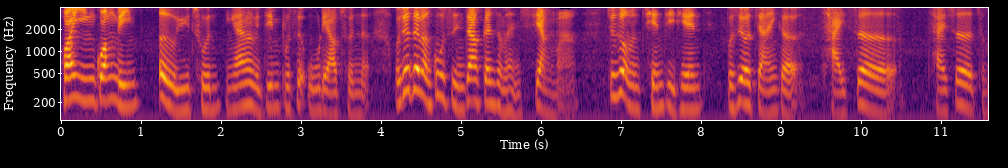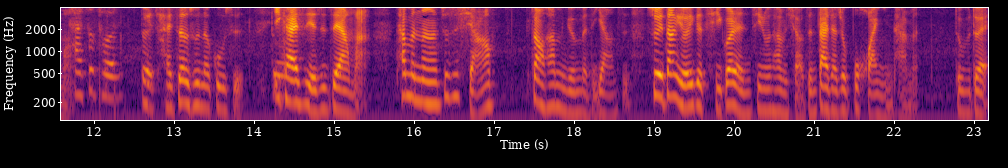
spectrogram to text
欢迎光临鳄鱼村。你看，已经不是无聊村了。我觉得这本故事，你知道跟什么很像吗？就是我们前几天不是有讲一个彩色彩色什么？彩色村。对彩色村的故事，一开始也是这样嘛。他们呢，就是想要照他们原本的样子，所以当有一个奇怪的人进入他们小镇，大家就不欢迎他们，对不对？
